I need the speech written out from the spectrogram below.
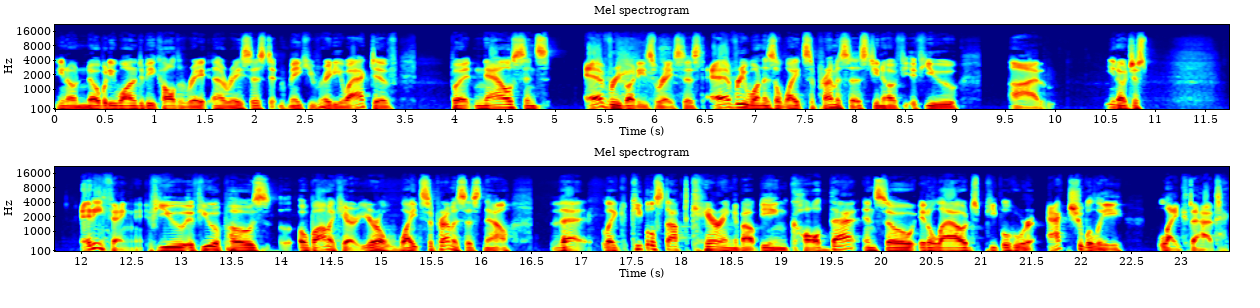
you know nobody wanted to be called a, ra- a racist it would make you radioactive. But now since everybody's racist everyone is a white supremacist you know if if you uh you know just anything if you if you oppose obamacare you're a white supremacist now. That like people stopped caring about being called that and so it allowed people who were actually like that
